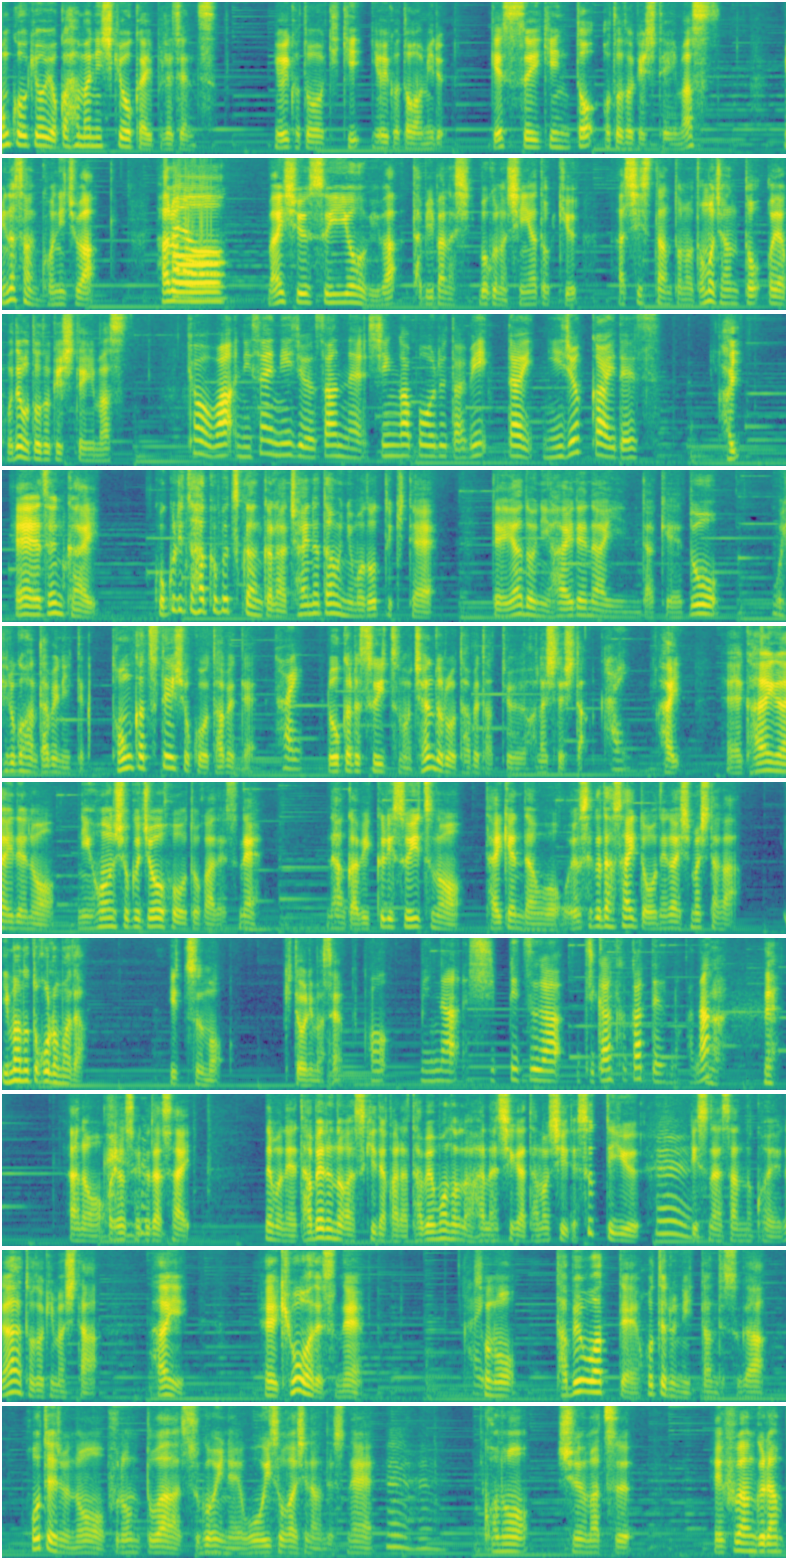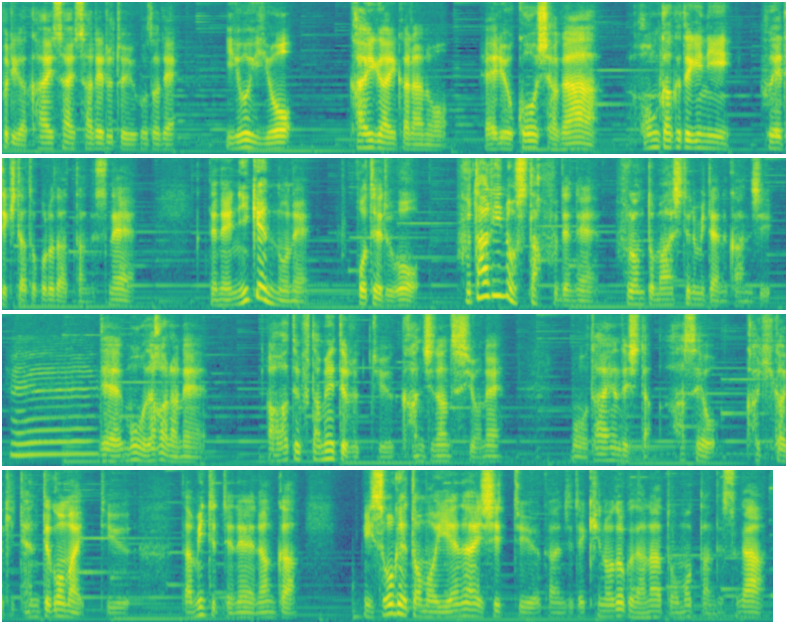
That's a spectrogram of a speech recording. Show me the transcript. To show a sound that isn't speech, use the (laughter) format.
本校教横浜西教会 presents。良いことを聞き良いことを見る。月水金とお届けしています。皆さんこんにちは。ハロー。毎週水曜日は旅話。僕の深夜特急。アシスタントのともちゃんと親子でお届けしています。今日は2023年シンガポール旅第20回です。はい、えー前回国立博物館からチャイナタウンに戻ってきてで宿に入れないんだけどお昼ご飯食べに行ってとんかつ定食を食べてはい。ローカルスイーツのチェンドルを食べたっていう話でしたはい。はい、えー海外での日本食情報とかですねなんかびっくりスイーツの体験談をお寄せくださいとお願いしましたが今のところまだ一通も来ておりませんお、みんな執筆が時間かかってるのかな？ねあのお寄せくださいでもね食べるのが好きだから食べ物の話が楽しいですっていううんリ。スナーさんの声が届きましたはい、えー今日はですねはい。その食べ終わってホテルに行ったんですがホテルのフロントはすごいね大忙しなんですねうんうん。この週末 F1 グランプリが開催されるということでいよいよ海外からのえー旅行者が本格的に増えてきたところだったんですね。でね2軒のねホテルを2人のスタッフでねフロント回してるみたいな感じ。でもうだからね慌てふためいてるっていう感じなんですよね。もう大変でした。汗をかきかきてんてこまいっていう。だ見ててねなんか急げとも言えないしっていう感じで気の毒だなと思ったんですが、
